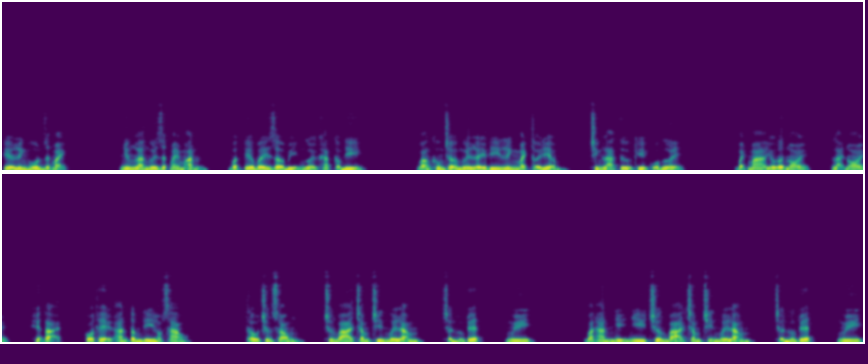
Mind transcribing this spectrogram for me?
kia linh hồn rất mạnh. Nhưng là ngươi rất may mắn, vật kia bây giờ bị người khác cầm đi. Bằng không chờ ngươi lấy đi linh mạch thời điểm, chính là tử kỳ của ngươi. Bạch ma yếu đất nói, lại nói, hiện tại, có thể an tâm đi học sao? Thấu chương xong, chương ba trăm chín mươi lăm, trần hướng tuyết, nguy. Bắt hàn nhị nhi chương ba trăm chín mươi lăm trần hướng tuyết, nguy.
